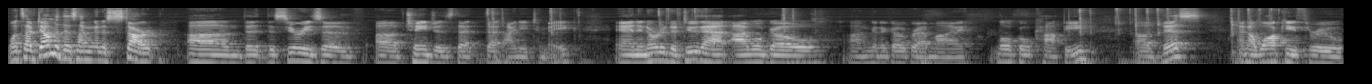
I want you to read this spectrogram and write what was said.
once I've done with this, I'm going to start um, the, the series of, of changes that, that I need to make. And in order to do that, I will go, I'm going to go grab my local copy of this, and I'll walk you through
